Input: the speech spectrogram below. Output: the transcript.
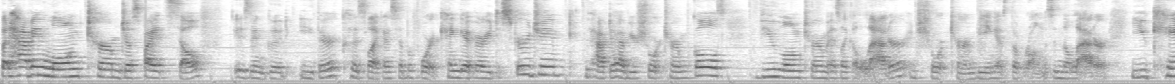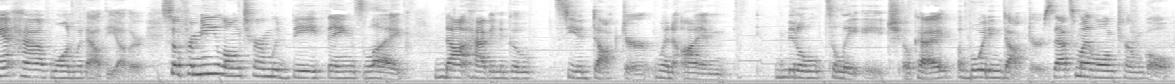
But having long term just by itself isn't good either, because, like I said before, it can get very discouraging. You have to have your short term goals. View long term as like a ladder, and short term being as the rungs in the ladder. You can't have one without the other. So, for me, long term would be things like not having to go see a doctor when I'm middle to late age, okay? Avoiding doctors. That's my long term goal.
